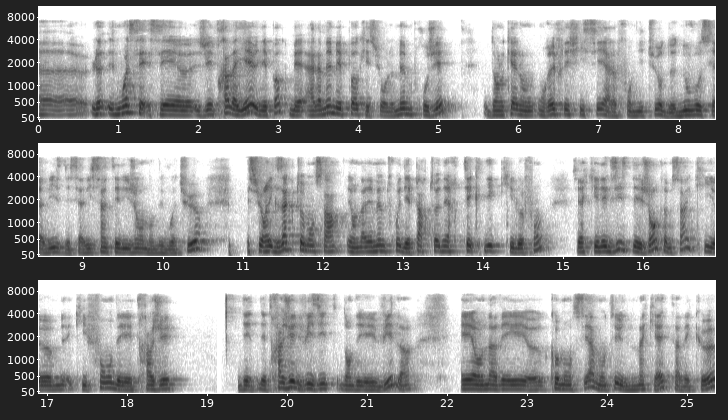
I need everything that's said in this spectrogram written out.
euh, le, moi, c'est, euh, j'ai travaillé à une époque, mais à la même époque et sur le même projet, dans lequel on, réfléchissait à la fourniture de nouveaux services, des services intelligents dans des voitures, sur exactement ça. Et on avait même trouvé des partenaires techniques qui le font. C'est-à-dire qu'il existe des gens comme ça qui, euh, qui font des trajets, des, trajets de visite dans des villes. Hein. et on avait euh, commencé à monter une maquette avec eux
